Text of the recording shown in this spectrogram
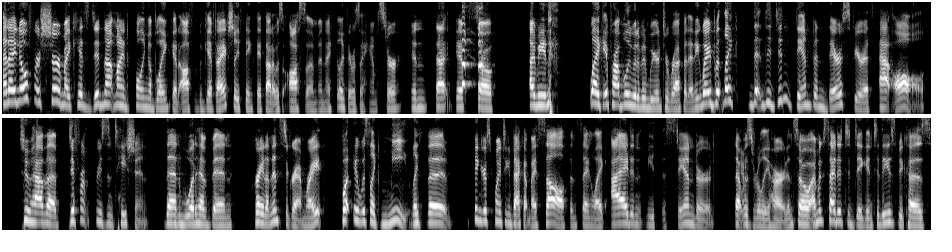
And I know for sure my kids did not mind pulling a blanket off of a gift. I actually think they thought it was awesome. And I feel like there was a hamster in that gift. So, I mean, like it probably would have been weird to wrap it anyway, but like th- it didn't dampen their spirits at all to have a different presentation than would have been great on Instagram, right? But it was like me, like the fingers pointing back at myself and saying, like, I didn't meet the standard. That Yeah. was really hard. And so I'm excited to dig into these because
